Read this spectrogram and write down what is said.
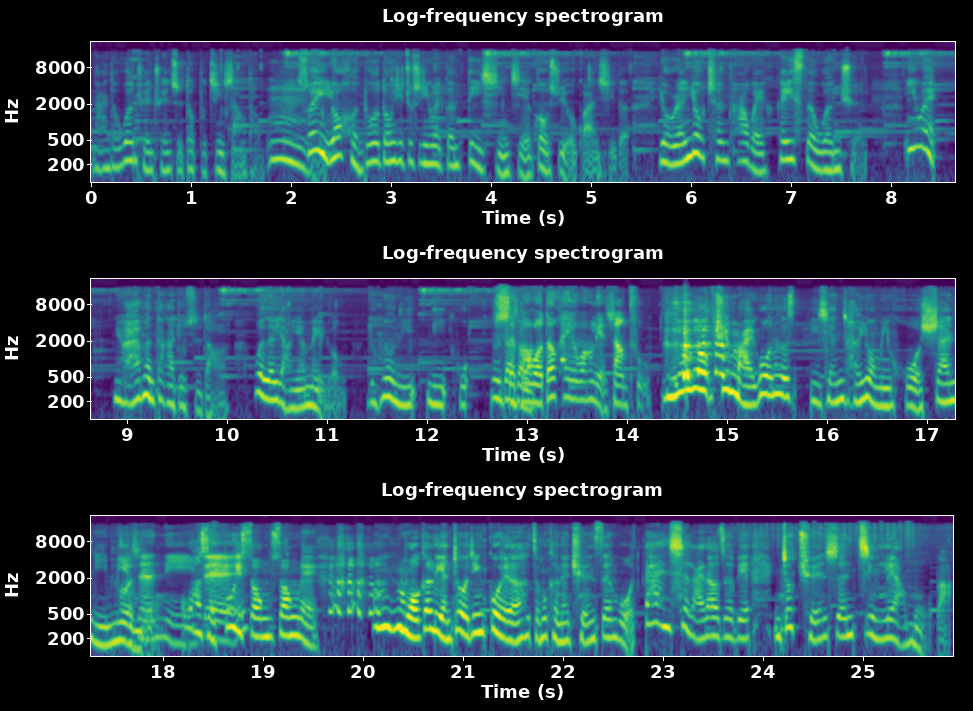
南的温泉泉质都不尽相同？嗯，所以有很多的东西就是因为跟地形结构是有关系的。有人又称它为黑色温泉，因为。女孩们大概就知道了，为了养颜美容，有没有你你火那叫什么？什么我都可以往脸上涂。你有没有去买过那个以前很有名火山泥面膜？哇塞，贵松松嘞，抹个脸就已经贵了，怎么可能全身抹？但是来到这边，你就全身尽量抹吧。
